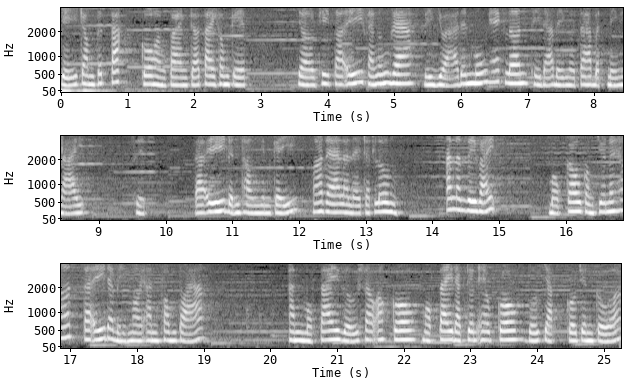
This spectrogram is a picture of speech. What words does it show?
Chỉ trong tích tắc, cô hoàn toàn trở tay không kịp. Chờ khi ta ý phản ứng ra, bị dọa đến muốn hét lên thì đã bị người ta bịt miệng lại. Xịt. Tạ ý định thần nhìn kỹ, hóa ra là Lệ Trạch Lương. Anh làm gì vậy? Một câu còn chưa nói hết, ta ý đã bị mời anh phong tỏa. Anh một tay giữ sau óc cô, một tay đặt trên eo cô, giữ chặt cô trên cửa.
